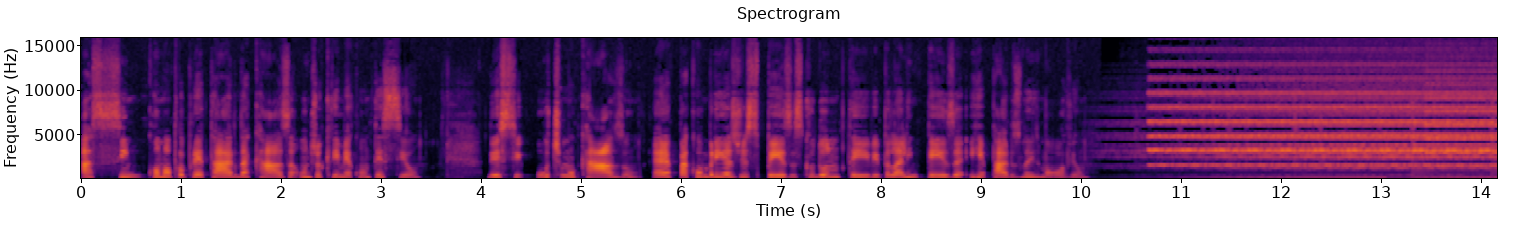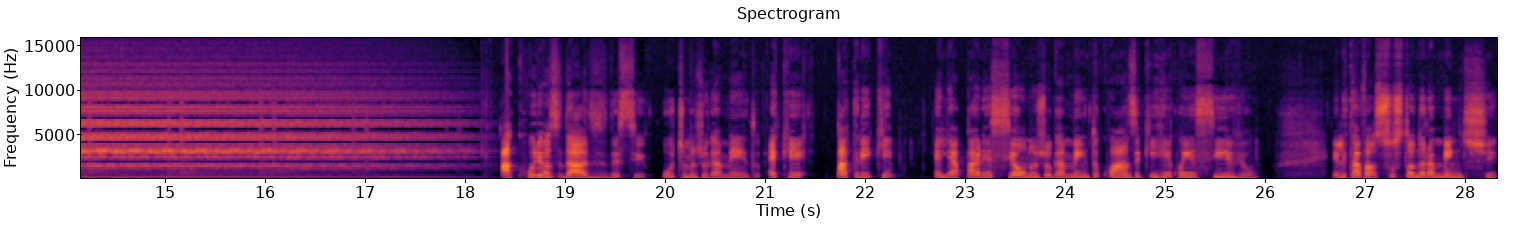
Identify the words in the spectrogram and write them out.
assim como ao proprietário da casa onde o crime aconteceu. Nesse último caso, é para cobrir as despesas que o dono teve pela limpeza e reparos no imóvel. A curiosidade desse último julgamento é que Patrick ele apareceu no julgamento quase que irreconhecível. Ele estava assustadoramente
